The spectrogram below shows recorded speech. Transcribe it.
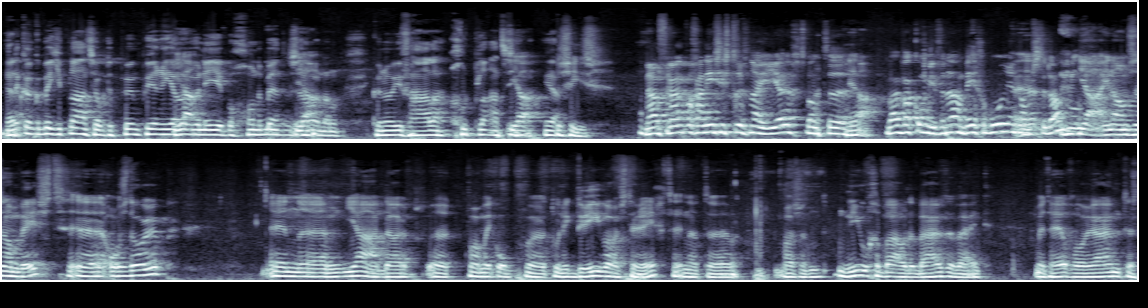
Ja, dan kan ik een beetje plaatsen, ook de punkperiode, ja. wanneer je begonnen bent en zo. Ja. En dan kunnen we je verhalen goed plaatsen. Ja, ja, precies. Nou Frank, we gaan eerst eens terug naar je jeugd. Want uh, ja. waar, waar kom je vandaan? Ben je geboren in Amsterdam? Uh, ja, in Amsterdam-West, uh, Osdorp. En ja, daar kwam ik op toen ik drie was terecht. En dat was een nieuw gebouwde buitenwijk. Met heel veel ruimte,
